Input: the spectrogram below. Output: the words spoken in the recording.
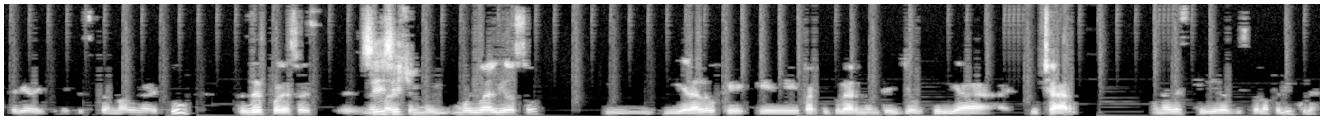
materia de, de Nolan eres tú. Entonces, por eso es, eh, me parece muy, muy valioso y, y era algo que, que particularmente yo quería escuchar una vez que hubieras visto la película.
